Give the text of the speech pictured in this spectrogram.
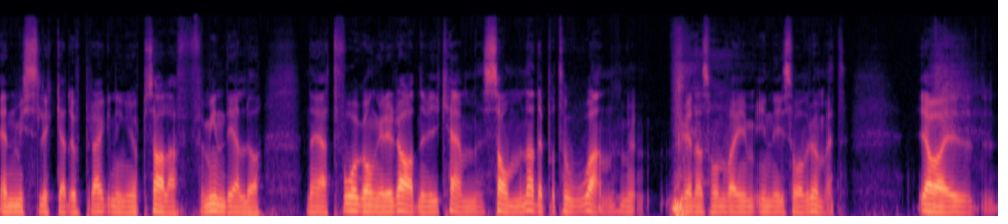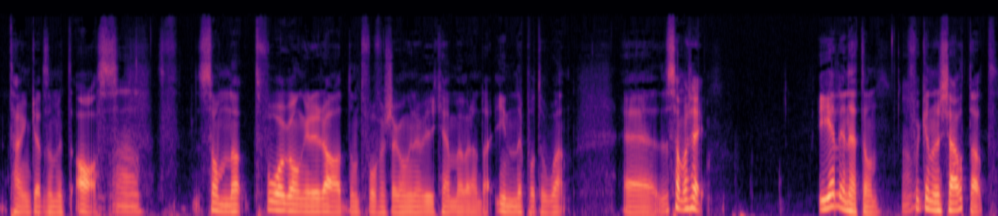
en misslyckad uppraggning i Uppsala för min del då När jag två gånger i rad när vi gick hem somnade på toan Medan hon var in, inne i sovrummet. Jag var ju tankad som ett as. Ja. Somna två gånger i rad de två första gångerna vi gick hem med varandra inne på toan. Eh, Samma tjej. Elin hette hon, Ja. fick hon en shoutout.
